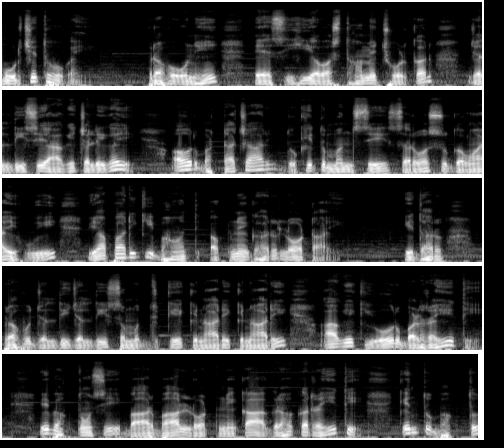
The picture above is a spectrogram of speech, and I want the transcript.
मूर्छित हो गए। प्रभु उन्हें ऐसी ही अवस्था में छोड़कर जल्दी से आगे चले गए और भट्टाचार्य दुखित मन से सर्वस्व गंवाए हुए व्यापारी की भांति अपने घर लौट आए। इधर प्रभु जल्दी जल्दी समुद्र के किनारे किनारे आगे की ओर बढ़ रहे थे। वे भक्तों से बार बार लौटने का आग्रह कर रहे थे, किंतु भक्त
